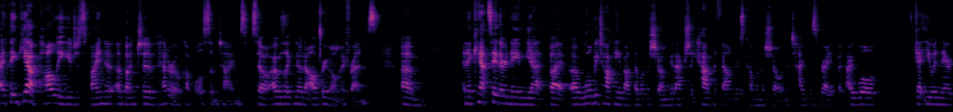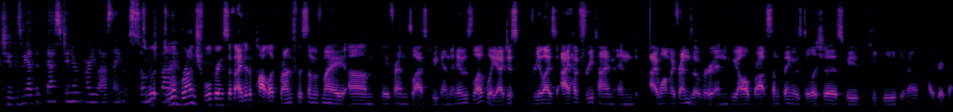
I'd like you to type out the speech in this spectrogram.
i think yeah poly you just find a, a bunch of hetero couples sometimes. So i was like no no i'll bring all my friends. Um, and i can't say their name yet but uh, we'll be talking about them on the show. I'm going to actually have the founders come on the show and the time is right but i will get you in there too because we had the best dinner party last night. It was so do much a, fun. Do a brunch. We'll bring stuff. I did a potluck brunch with some of my um, gay friends last weekend, and it was lovely. I just realized I have free time and I want my friends over, and we all brought something. It was delicious. We kikied, you know, had a great time.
